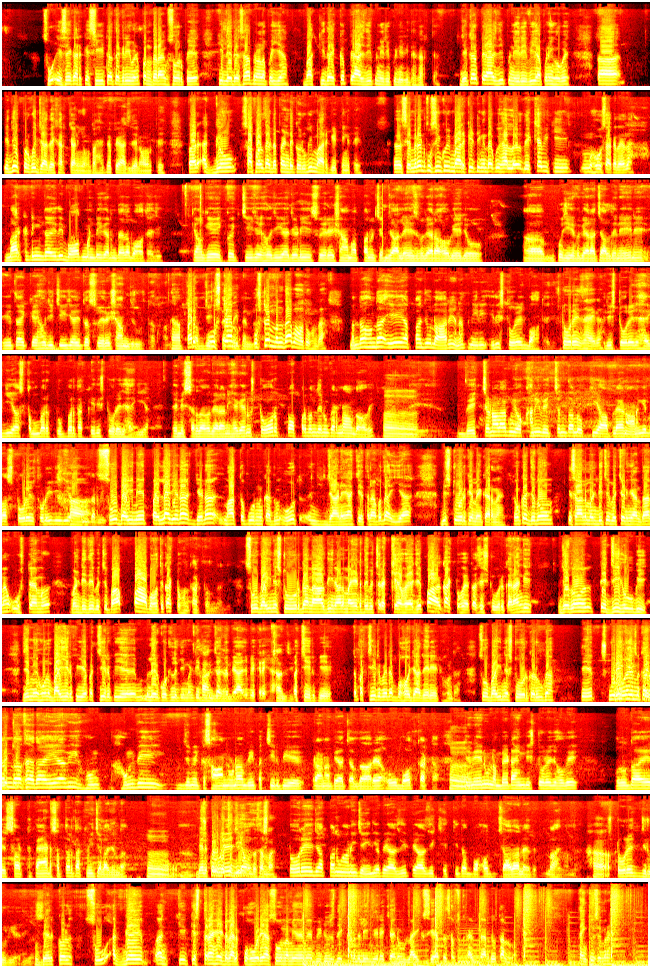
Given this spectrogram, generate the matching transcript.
ਸੋ ਇਸੇ ਕਰਕੇ ਸੀਟ ਆ ਤਕਰੀਬਨ 1500 ਰੁਪਏ ਕਿੱਲੇ ਦੇ ਹਿਸਾਬ ਨਾਲ ਪਈ ਆ, ਬਾਕੀ ਦਾ ਇੱਕ ਪਿਆਜ਼ ਦੀ ਪਨੀਰੀ ਪਨੀਰੀ ਦਾ ਖਰਚਾ। ਜੇਕਰ ਪਿਆਜ਼ ਦੀ ਪਨੀਰੀ ਵੀ ਆਪਣੀ ਹੋਵੇ, ਤਾਂ ਇਹਦੇ ਉੱਪਰ ਕੋਈ ਜ਼ਿਆਦਾ ਖਰਚਾ ਨਹੀਂ ਆਉਂਦਾ ਹੈਗਾ ਪਿਆਜ਼ ਦੇ ਲਾਉਣ ਤੇ। ਪਰ ਅੱਗੋਂ ਸਫਲਤਾ ਡਿਪੈਂਡ ਕਰੂਗੀ ਮਾਰਕੀਟਿੰਗ ਤੇ। ਸਿਮਰਨ ਤੁਸੀਂ ਕੋਈ ਮਾਰਕੀਟਿੰਗ ਦਾ ਕੋਈ ਹੱਲ ਦੇਖਿਆ ਵੀ ਕੀ ਹੋ ਸਕਦਾ ਇਹਦਾ? ਮਾਰਕੀਟਿੰਗ ਦਾ ਇਹਦੀ ਬਹੁਤ ਮੰਡੀ ਕਰਨ ਦਾ ਇਹਦਾ ਬਹੁਤ ਹੈ ਜੀ। ਕਿਉਂਕਿ ਇੱਕੋ ਇੱਕ ਚੀਜ਼ ਇਹੋ ਜੀ ਆ ਜਿਹੜੀ ਸਵੇਰੇ ਸ਼ਾਮ ਆਪਾਂ ਨੂੰ ਜੰਜਾਲੇਜ਼ ਵਗੈਰਾ ਹੋ ਗਏ ਜੋ ਭੁਜੀਏ ਵਗੈਰਾ ਚੱਲਦੇ ਨੇ ਇਹ ਨੇ ਇਹ ਤਾਂ ਇੱਕ ਇਹੋ ਜੀ ਚੀਜ਼ ਹੈ ਜੀ ਤਾਂ ਸਵੇਰੇ ਸ਼ਾਮ ਜ਼ਰੂਰਤ ਆ ਆਪਾਂ। ਹਾਂ ਪਰ ਉਸ ਟਾਈਮ। ਉਸ ਟਾਈਮ ਮੰਦਾ ਬਹੁਤ ਹੁੰਦਾ। ਬੰਦਾ ਹੁੰਦਾ ਇਹ ਆਪਾਂ ਜੋ ਲਾ ਰਹੇ ਹਾਂ ਨਾ ਪਨੀਰੀ ਇਹਦੀ ਸਟੋਰੇਜ ਬਹੁਤ ਹੈ ਜੀ। ਸਟੋਰੇਜ ਹੈਗਾ। ਇਹਦੀ ਸਟੋਰੇਜ ਹੈਗੀ ਆ ਸਤੰਬਰ ਅਕਤੂਬਰ ਤੱਕ ਇਹਦੀ ਸਟੋਰੇਜ ਹੈਗੀ ਆ। ਇਹ ਨਿਸਰਦਾ ਵਗੈਰਾ ਨਹੀਂ ਹੈਗਾ ਇਹਨੂੰ ਸਟੋਰ ਪ੍ਰੋਪਰ ਬੰਦੇ ਨੂੰ ਕਰਨਾ ਆਉਂਦਾ ਹੋਵੇ। ਹੂੰ। ਵੇਚਣ ਵਾਲਾ ਕੋਈ ਔਖਾ ਨਹੀਂ ਵੇਚਣ ਤਾਂ ਲੋਕੀ ਆਪ ਲੈਣ ਆਣਗੇ ਬਸ ਸਟੋਰੇਜ ਥੋੜੀ ਜਿਹੀ ਦੀ ਆਪਾਂ ਨੂੰ ਕਰਨੀ। ਸੋ ਬਾਈ ਨੇ ਪਹਿਲਾ ਜਿਹੜਾ ਜਿਹੜਾ ਮਹੱਤਵਪੂਰਨ ਕਦਮ ਉਹ ਜਾਣਿਆ ਚੇਤਨਾ ਵਧਾਈ ਆ ਵੀ ਸਟੋਰ ਕਿਵੇਂ ਕਰਨਾ ਕਿਉਂਕਿ ਜਦੋਂ ਕਿਸਾਨ ਮੰਡੀ 'ਚ ਵੇਚਣ ਜਾਂਦਾ ਨਾ ਉਸ ਟਾਈਮ ਮੰਡੀ ਦੇ ਵਿੱਚ ਭਾਅ ਬਹੁਤ ਘੱਟ ਹੁੰਦਾ। ਘੱਟ ਹੁੰਦਾ ਜੀ। ਸੋ ਬਾਈ ਨੇ ਸਟੋਰ ਦਾ ਨਾਲ ਦੀ ਨਾਲ ਮਾਈਂਡ ਦੇ ਵਿੱਚ ਰੱਖਿਆ ਹੋਇਆ ਜੇ ਭਾਅ ਘੱਟ ਹੋਇਆ ਤਾਂ ਅਸੀਂ ਸਟੋਰ ਕਰਾਂਗੇ। ਜਦੋਂ ਤੇਜ਼ੀ ਹੋਊਗੀ ਜਿਵੇਂ ਹੁਣ 22 ਰੁਪਏ 25 ਰੁਪਏ ਮਲੇਰਕੋਟਲੇ ਦੀ ਮੰਡੀ ਦੇ ਵਿੱਚ ਅੱਜ। ਪਿਆਜ਼ ਵਿਕ ਰਿਹਾ ਹਾਂਜੀ। 25 ਰੁਪਏ ਤੇ 25 ਰੁਪਏ ਦਾ ਬਹੁਤ ਜ਼ਿਆਦਾ ਰੇਟ ਹੁੰਦਾ। ਸੋ ਬਾਈ ਨੇ ਸਟੋਰ ਕਰੂਗਾ ਤੇ ਪੂਰੀ ਕੀਮਤ ਤੇ ਕਰਨ ਦਾ ਫਾਇਦਾ ਇਹ ਆ ਵੀ ਹੁਣ ਹੁਣ ਵੀ ਜਿਵੇਂ ਕਿਸਾਨ ਨੂੰ ਨਾ 20 25 ਰੁਪਏ ਪੁਰਾਣਾ ਪਿਆਜ਼ ਚੱਲਦਾ ਆ ਰਿਹਾ ਉਹ ਬਹੁਤ ਘੱਟ ਆ। ਜਿਵੇਂ ਇਹਨੂੰ ਲੰਬੇ ਟਾਈਮ ਦੀ ਸਟੋਰੇਜ ਹੋਵੇ ਉਦੋਂ ਦਾ ਇਹ 60 65 70 ਤੱਕ ਵੀ ਚਲਾ ਜਾਂਦਾ। ਹੂੰ ਬਿਲਕੁਲ ਵਿੱਚ ਜੀ ਆਉਂਦਾ ਸਮਾਂ। ਸਟੋਰੇਜ ਆਪਾਂ ਨੂੰ ਆਣੀ ਚਾਹੀਦੀ ਆ ਪਿਆਜ਼ ਦੀ। ਪਿਆਜ਼ ਦੀ ਖੇਤੀ ਦਾ ਬਹੁਤ ਜ਼ਿਆਦਾ ਲਾਹੇਵੰਦ ਹੈ ਹਾਂ। ਸਟੋਰੇਜ ਜ਼ਰੂਰੀ ਹੈ ਜੀ ਬਿਲਕੁਲ। ਸੋ ਅੱਗੇ ਕਿਸ ਤਰ੍ਹਾਂ ਇਹ ਡਿਵੈਲਪ ਹੋ ਰਿਹਾ ਸੋ ਨਵੀਆਂ ਨਵੀਆਂ ਵੀਡੀਓਜ਼ ਦੇਖਣ ਦੇ ਲਈ ਮੇਰੇ ਚੈਨਲ ਨੂੰ ਲਾਈਕ ਸ਼ੇਅਰ ਤੇ ਸਬਸਕ੍ਰਾਈਬ ਕਰ ਦਿਓ। ਧੰਨਵਾਦ। Thank you Simran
